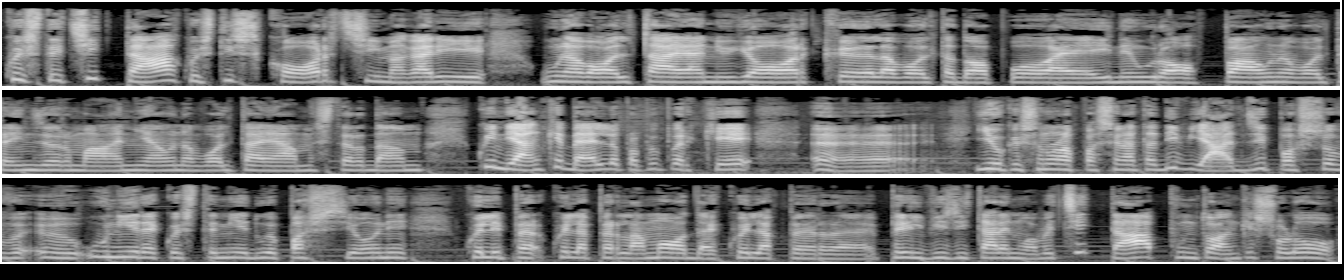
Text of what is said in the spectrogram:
queste città, questi scorci, magari una volta è a New York, la volta dopo è in Europa, una volta è in Germania, una volta è a Amsterdam. Quindi è anche bello proprio perché eh, io che sono un'appassionata di viaggi posso eh, unire queste mie due passioni, per, quella per la moda e quella per, per il visitare nuove città, appunto anche solo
